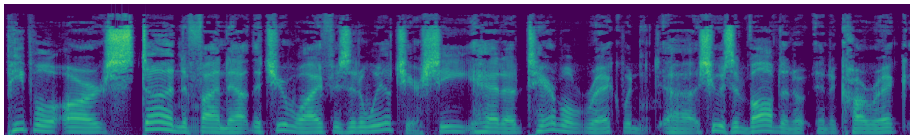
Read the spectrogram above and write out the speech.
people are stunned to find out that your wife is in a wheelchair. She had a terrible wreck when uh, she was involved in a, in a car wreck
